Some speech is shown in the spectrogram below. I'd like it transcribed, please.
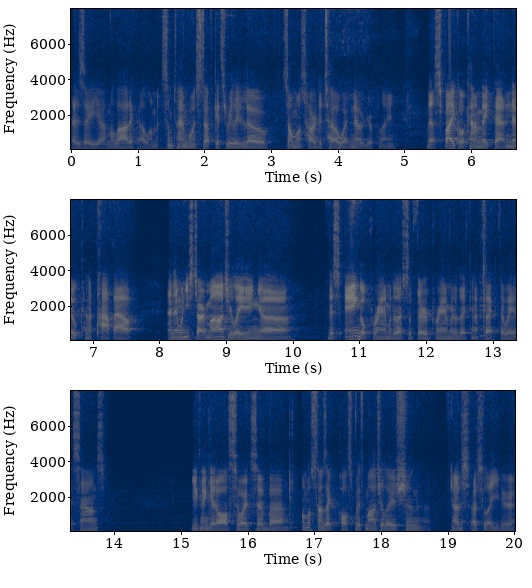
as a uh, melodic element. Sometimes when stuff gets really low, it's almost hard to tell what note you're playing. That spike will kind of make that note kind of pop out. And then when you start modulating uh, this angle parameter, that's the third parameter that can affect the way it sounds, you can get all sorts of, uh, almost sounds like pulse width modulation. I'll just, I'll just let you hear it.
